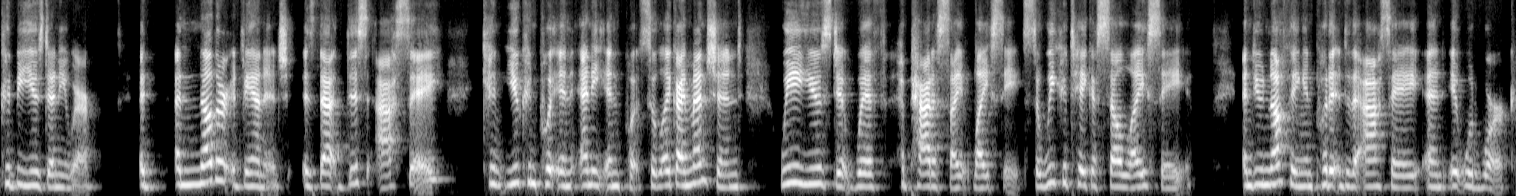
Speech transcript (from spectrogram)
could be used anywhere. A, another advantage is that this assay can you can put in any input. So like I mentioned, we used it with hepatocyte lysate. So we could take a cell lysate and do nothing and put it into the assay and it would work.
